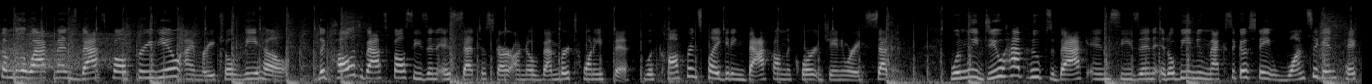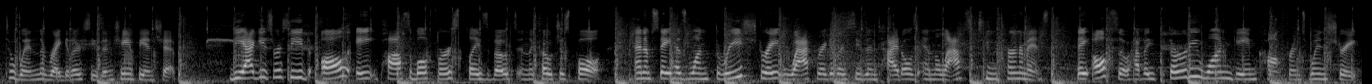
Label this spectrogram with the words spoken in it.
Welcome to the WAC Men's Basketball Preview. I'm Rachel Vigil. The college basketball season is set to start on November 25th, with conference play getting back on the court January 7th. When we do have hoops back in season, it'll be New Mexico State once again picked to win the regular season championship. The Aggies received all eight possible first place votes in the coaches poll. NM State has won three straight WAC regular season titles in the last two tournaments. They also have a 31 game conference win streak.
